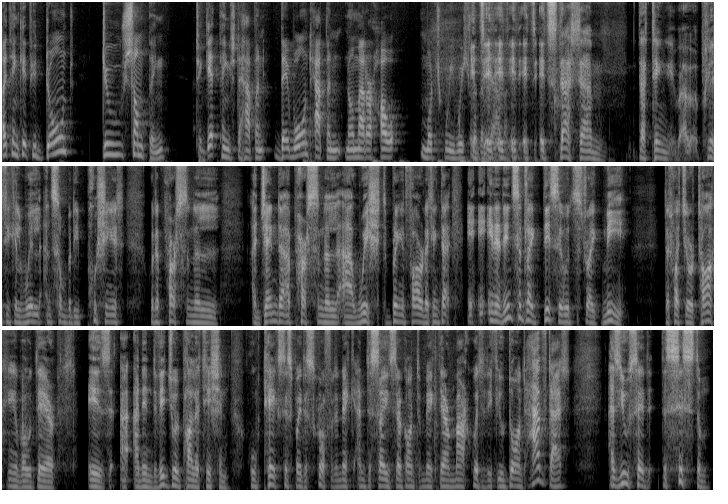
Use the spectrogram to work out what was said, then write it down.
I think if you don't do something to get things to happen, they won't happen no matter how much we wish for it's, them it, it, it, it's that, um, that thing, political will and somebody pushing it with a personal, agenda, a personal uh, wish to bring it forward. I think that in an instant like this, it would strike me that what you're talking about there is a, an individual politician who takes this by the scruff of the neck and decides they're going to make their mark with it. If you don't have that, as you said, the system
